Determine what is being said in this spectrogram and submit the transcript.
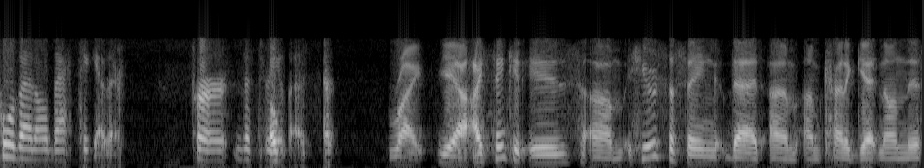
pull that all back together for the three oh, of us. Right. Yeah, I think it is. Um, here's the thing that um, I'm kind of getting on this.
